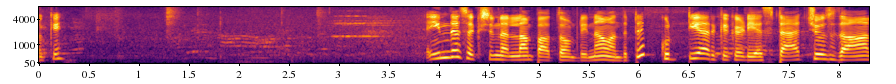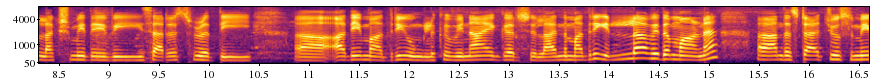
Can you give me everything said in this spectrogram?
ஓகே இந்த செக்ஷன் எல்லாம் பார்த்தோம் அப்படின்னா வந்துட்டு குட்டியாக இருக்கக்கூடிய ஸ்டாச்சூஸ் தான். லக்ஷ்மி தேவி சரஸ்வதி அதே மாதிரி உங்களுக்கு விநாயகர் சிலா இந்த மாதிரி எல்லா விதமான அந்த ஸ்டாச்சூஸுமே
